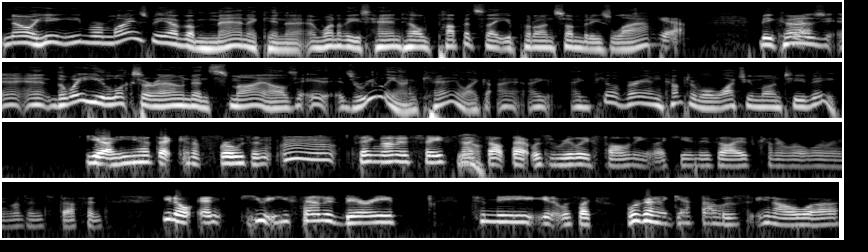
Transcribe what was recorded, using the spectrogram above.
No, he, he reminds me of a mannequin uh, and one of these handheld puppets that you put on somebody's lap. Yeah. Because a- and the way he looks around and smiles, it, it's really uncanny. Like I, I, I feel very uncomfortable watching him on TV. Yeah, he had that kind of frozen mm, thing on his face, and Yeah. I felt that was really phony. Like he and his eyes kind of roll around and stuff, and you know, and he he sounded very, to me, you know, it was like we're gonna get those, you know, uh,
